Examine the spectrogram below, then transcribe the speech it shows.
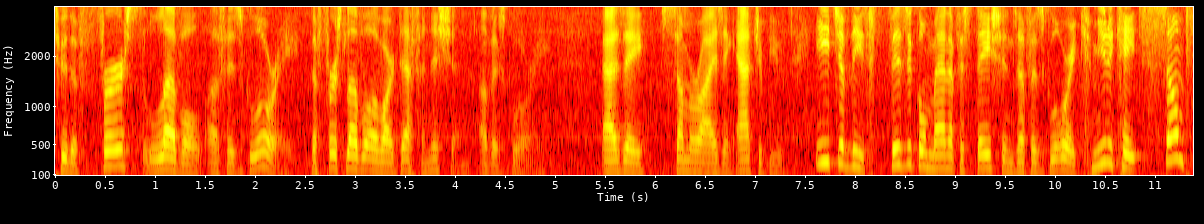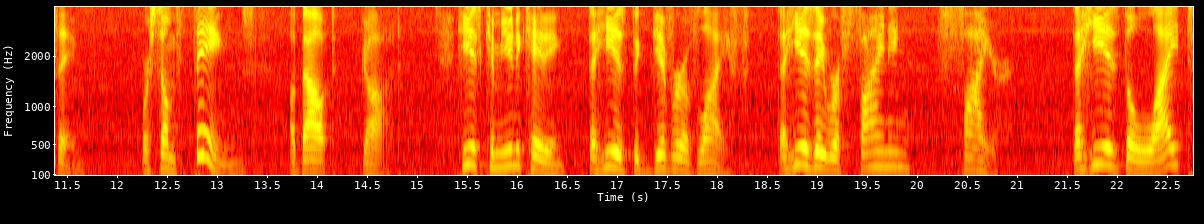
to the first level of his glory, the first level of our definition of his glory, as a summarizing attribute. Each of these physical manifestations of his glory communicates something or some things about God. He is communicating that he is the giver of life, that he is a refining fire, that he is the light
